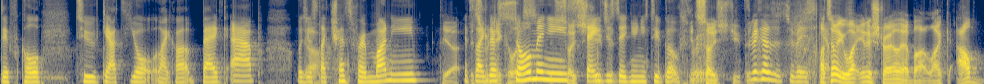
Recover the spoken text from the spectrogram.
difficult to get your like a bank app or just like transfer money. yeah, It's, like there's so ridiculous. many It's so stages stupid. that you need to go through. It's so stupid. It's because it's too many. I'll tell you what, in Australia, but like our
